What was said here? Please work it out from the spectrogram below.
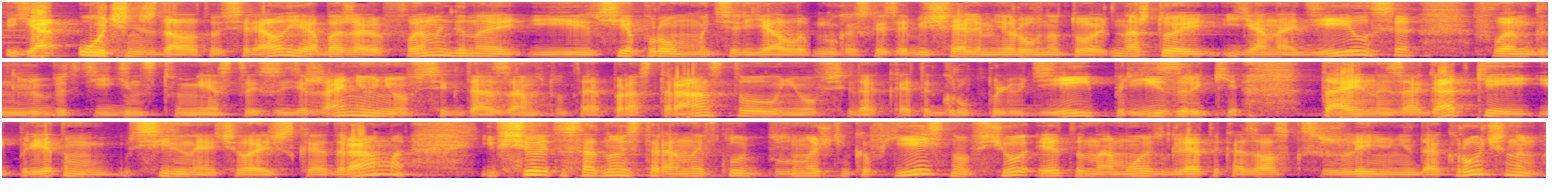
Я очень ждал этого сериала, я обожаю Фленнегана, и все промо-материалы, ну, как сказать, обещали мне ровно то, на что я надеялся. Фленнеган любит единство места и содержания, у него всегда замкнутое пространство, у него всегда какая-то группа людей, призраки, тайны, загадки, и при этом сильная человеческая драма. И все это, с одной стороны, в клубе полуночников есть, но все это, на мой взгляд, оказалось, к сожалению, недокрученным.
